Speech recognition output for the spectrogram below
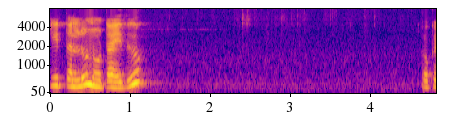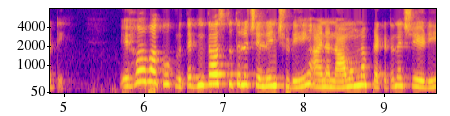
కీర్తనలు నూట ఐదు. ఒకటి. యహోవాకు కృతజ్ఞతాస్థుతులు చెల్లించుడి ఆయన నామంన ప్రకటన చేయుడి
